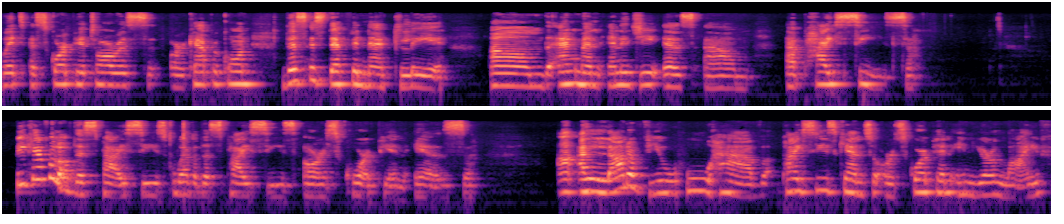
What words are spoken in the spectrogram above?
with a Scorpio, Taurus, or Capricorn, this is definitely um, the Hangman energy is um, a Pisces. Be careful of the Pisces, whoever the Pisces or Scorpion is. A lot of you who have Pisces, Cancer, or Scorpion in your life,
